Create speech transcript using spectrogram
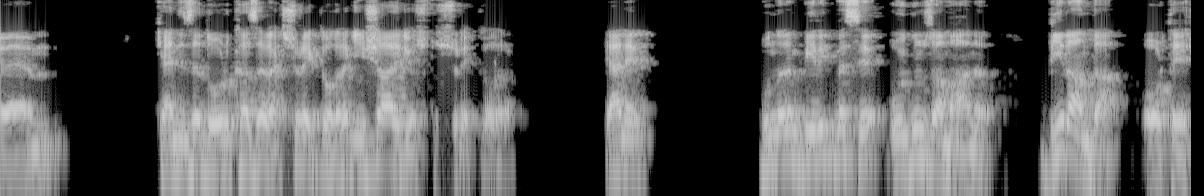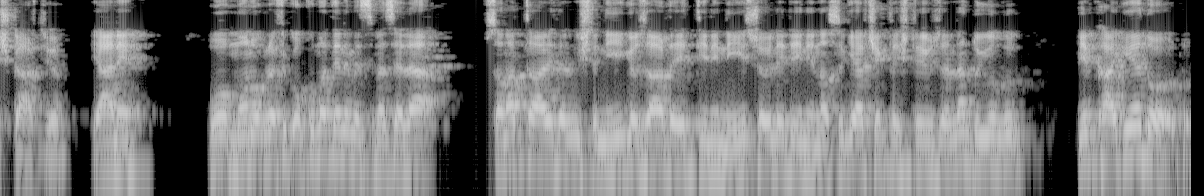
e, kendinize doğru kazarak sürekli olarak inşa ediyorsunuz sürekli olarak. Yani bunların birikmesi uygun zamanı bir anda ortaya çıkartıyor. Yani bu monografik okuma denemesi mesela sanat tarihlerinin işte neyi göz ardı ettiğini, neyi söylediğini, nasıl gerçekleştiği üzerinden duyulu bir kaygıya doğru.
